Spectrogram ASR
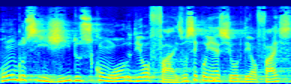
Ombros cingidos com ouro de Ofaz. Você conhece o ouro de Ofaz?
